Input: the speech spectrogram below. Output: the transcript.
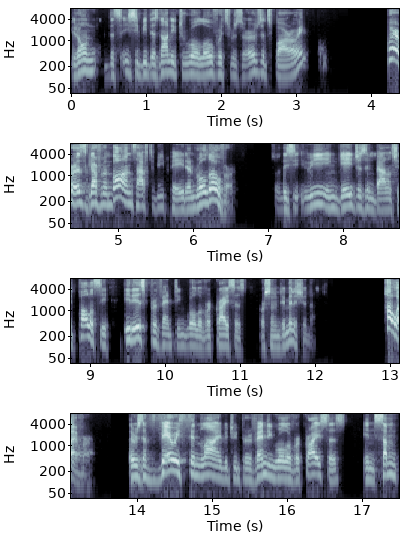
You don't, the ECB does not need to roll over its reserves, it's borrowing. Whereas government bonds have to be paid and rolled over. So the ECB engages in balance sheet policy, it is preventing rollover crisis or some diminishing them. However, there is a very thin line between preventing rollover crisis in some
